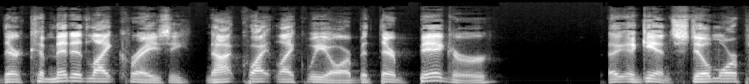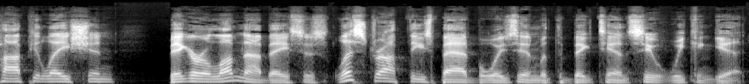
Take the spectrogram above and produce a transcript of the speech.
they're committed like crazy, not quite like we are, but they're bigger. Again, still more population, bigger alumni bases. Let's drop these bad boys in with the Big Ten, see what we can get.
